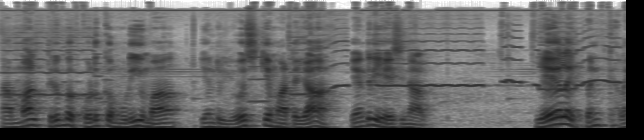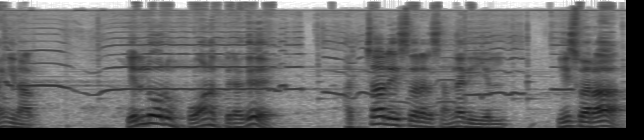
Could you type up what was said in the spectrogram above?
நம்மால் திரும்ப கொடுக்க முடியுமா என்று யோசிக்க மாட்டையா? என்று ஏசினாள். ஏழை பெண் கலங்கினாள். எல்லோரும் போன பிறகு அச்சாலீஸ்வரர் சன்னதியில் ஈஸ்வரா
